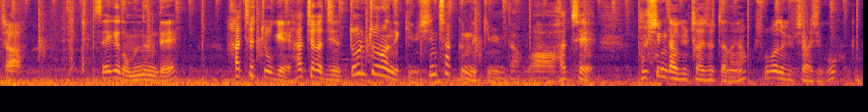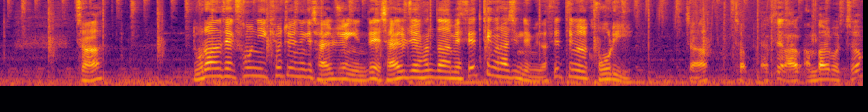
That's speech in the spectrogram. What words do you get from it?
자, 세게 넘는데 하체 쪽에 하체가 진짜 쫀쫀한 느낌, 신차급 느낌입니다. 와, 하체 부싱 다 교체하셨잖아요. 쇼바도 교체하시고. 자, 노란색 선이 켜져 있는 게 자율주행인데 자율주행 한 다음에 세팅을 하시면 됩니다. 세팅을 거리. 자, 자 액셀 안, 안 밟았죠?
